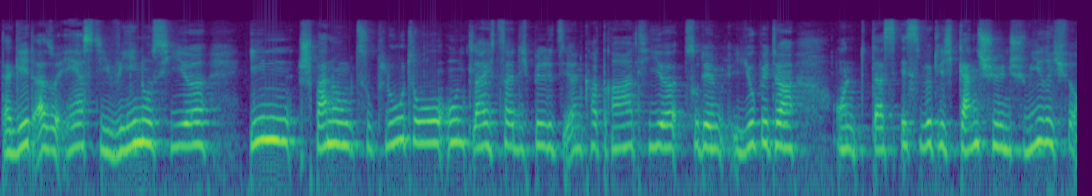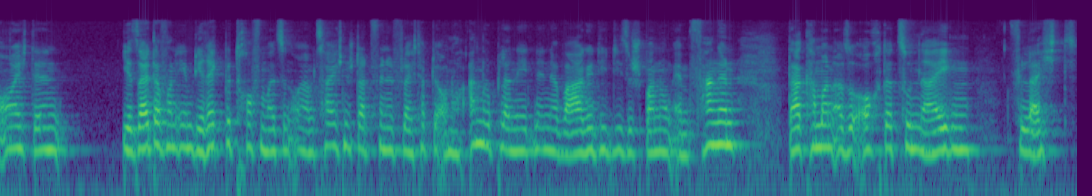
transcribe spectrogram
Da geht also erst die Venus hier in Spannung zu Pluto und gleichzeitig bildet sie ein Quadrat hier zu dem Jupiter. Und das ist wirklich ganz schön schwierig für euch, denn ihr seid davon eben direkt betroffen, weil es in eurem Zeichen stattfindet. Vielleicht habt ihr auch noch andere Planeten in der Waage, die diese Spannung empfangen. Da kann man also auch dazu neigen, vielleicht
